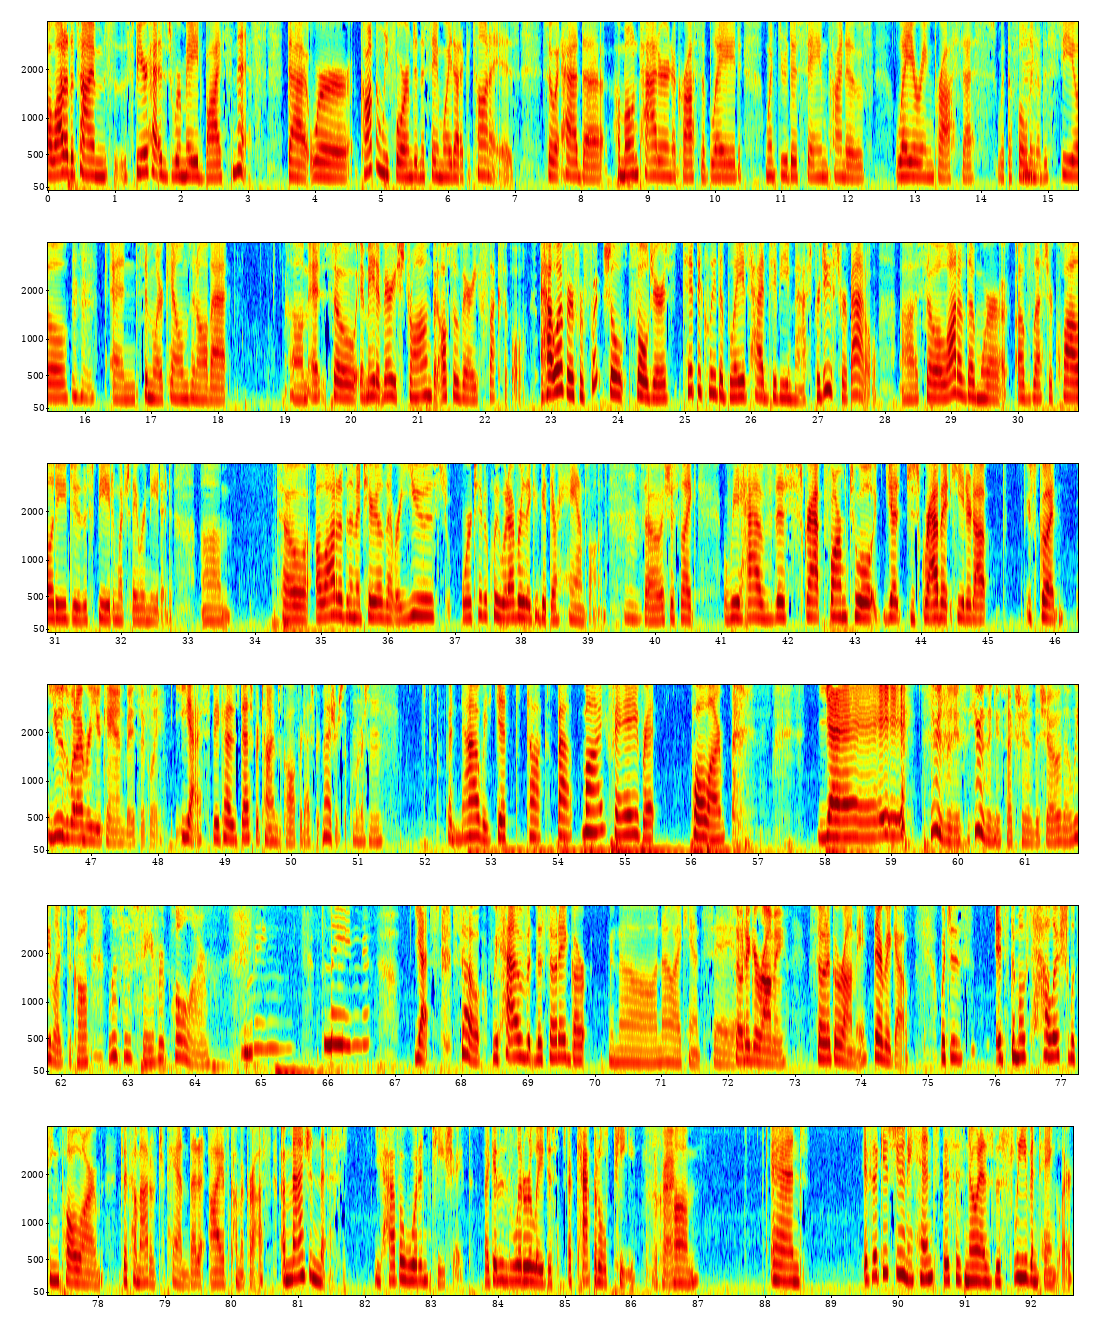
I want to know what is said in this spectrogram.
a lot of the times spearheads were made by smiths that were commonly formed in the same way that a katana is. So it had the hamon pattern across the blade, went through the same kind of layering process with the folding of the steel and similar kilns and all that. Um, and so it made it very strong, but also very flexible. However, for foot shol- soldiers, typically the blades had to be mass produced for battle. Uh, so a lot of them were of lesser quality due to the speed in which they were needed. Um, so a lot of the materials that were used were typically whatever they could get their hands on. Hmm. So it's just like we have this scrap farm tool, just just grab it, heat it up. It's good. Use whatever you can, basically. Yes, because desperate times call for desperate measures, of course. Mm-hmm. But now we get to talk about my favorite pole arm. Yay! Here's the new here's a new section of the show that we like to call Liz's favorite pole arm. Bling, bling. Yes, so we have the Sode Gar. No, now I can't say it. Sodegarami. Soda Garami. There we go. Which is it's the most hellish looking pole arm to come out of Japan that I have come across. Imagine this. You have a wooden T shape. Like it is literally just a capital T. Okay. Um, and if that gives you any hint, this is known as the sleeve entangler.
